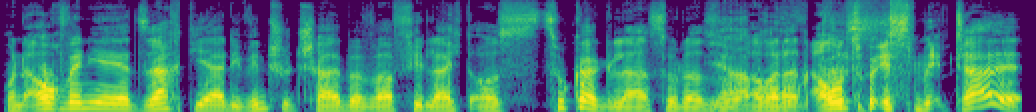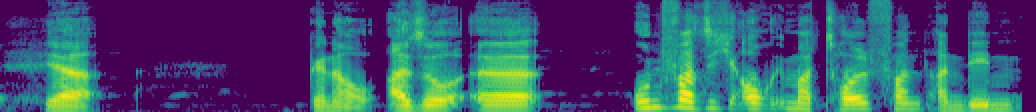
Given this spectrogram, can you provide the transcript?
Und auch wenn ihr jetzt sagt, ja, die Windschutzscheibe war vielleicht aus Zuckerglas oder so, Ja, aber, aber das Auto das- ist Metall. ja. Genau. Also, äh, und was ich auch immer toll fand an den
